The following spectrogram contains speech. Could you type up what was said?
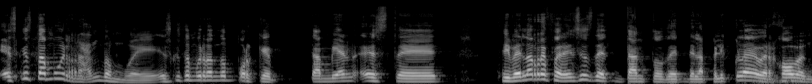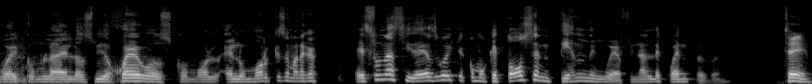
es que está muy random, güey. Es que está muy random porque también, este. Si ves las referencias de tanto de, la película de Verhoeven, güey, como la de los videojuegos, como el humor que se maneja, es una acidez, güey, que como que todos se entienden, güey, a final de cuentas, güey. Sí,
